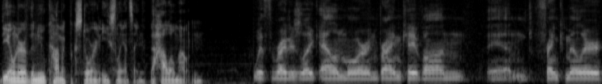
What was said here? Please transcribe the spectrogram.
the owner of the new comic book store in East Lansing, the Hollow Mountain. With writers like Alan Moore and Brian K. Vaughan and Frank Miller,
